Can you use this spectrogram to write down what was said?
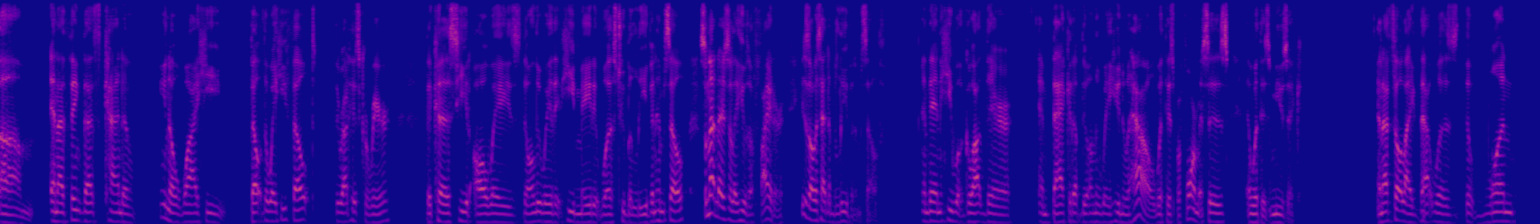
um and i think that's kind of you know why he felt the way he felt throughout his career because he'd always the only way that he made it was to believe in himself. So not necessarily he was a fighter, he just always had to believe in himself. And then he would go out there and back it up the only way he knew how with his performances and with his music. And I felt like that was the one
